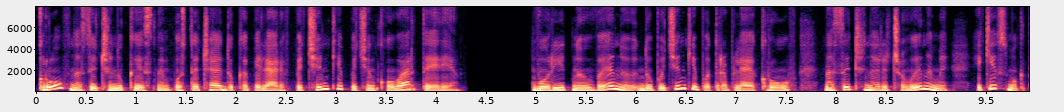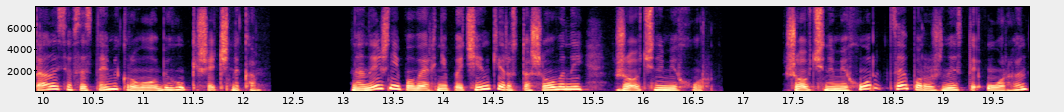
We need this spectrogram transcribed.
Кров, насичену киснем, постачає до капілярів печінки печінкова артерія. Ворітною веною до печінки потрапляє кров, насичена речовинами, які всмокталися в системі кровообігу кишечника. На нижній поверхні печінки розташований жовчний міхур. Жовчний міхур це порожнистий орган,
